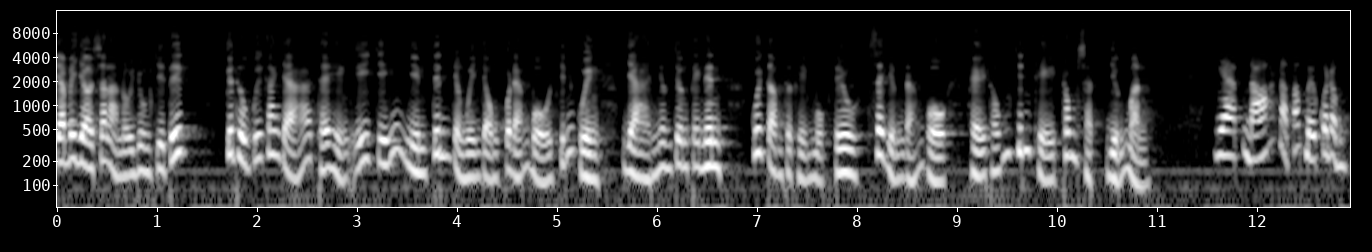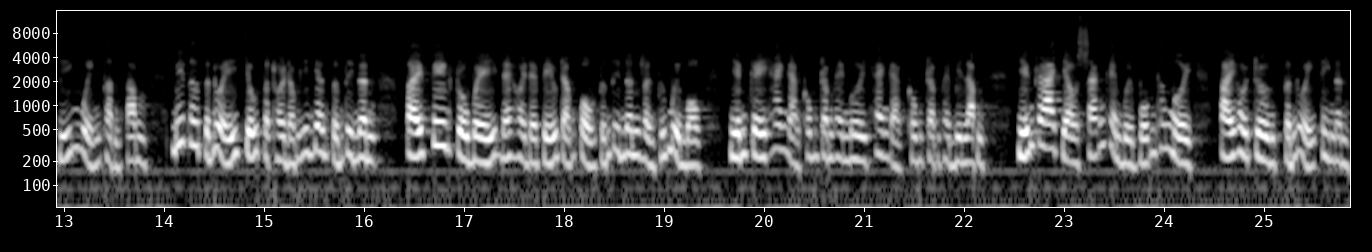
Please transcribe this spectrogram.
Và bây giờ sẽ là nội dung chi tiết. Kính thưa quý khán giả, thể hiện ý chí, niềm tin và nguyện vọng của Đảng bộ, chính quyền và nhân dân Tây Ninh quyết tâm thực hiện mục tiêu xây dựng Đảng bộ, hệ thống chính trị trong sạch vững mạnh. Và đó là phát biểu của đồng chí Nguyễn Thành Tâm, Bí thư tỉnh ủy, Chủ tịch Hội đồng Nhân dân tỉnh Tây Ninh tại phiên trụ bị Đại hội đại biểu Đảng bộ tỉnh Tây Ninh lần thứ 11, nhiệm kỳ 2020-2025, diễn ra vào sáng ngày 14 tháng 10 tại hội trường tỉnh ủy Tây Ninh.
